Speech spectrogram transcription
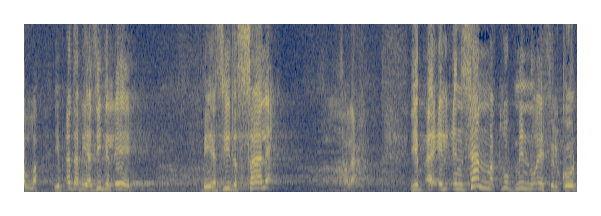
الله يبقى ده بيزيد الإيه؟ بيزيد الصالح. صلاح. يبقى الإنسان مطلوب منه إيه في الكون؟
